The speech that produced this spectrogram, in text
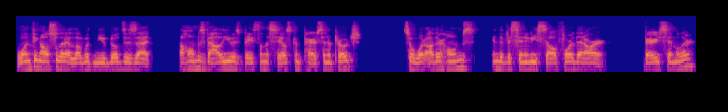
One thing also that I love with new builds is that a home's value is based on the sales comparison approach. So, what other homes in the vicinity sell for that are very similar?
